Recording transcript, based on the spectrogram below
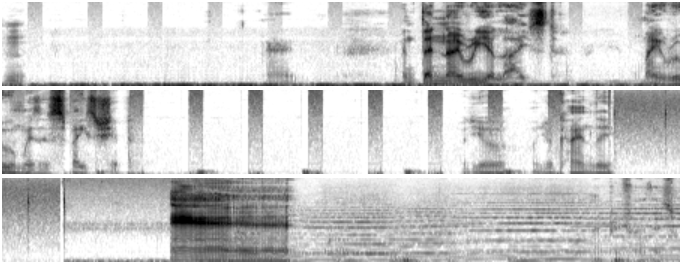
Hmm. And, and then I realized my room is a spaceship. Would you, would you kindly... prefer this one.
